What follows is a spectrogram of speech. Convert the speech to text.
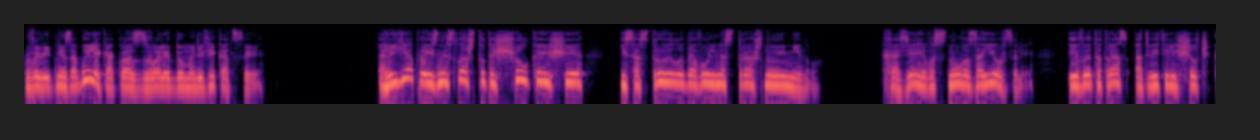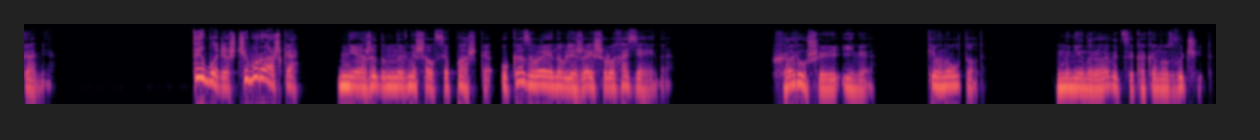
Вы ведь не забыли, как вас звали до модификации?» Алия произнесла что-то щелкающее и состроила довольно страшную мину. Хозяева снова заерзали, и в этот раз ответили щелчками. «Ты будешь чебурашка!» — неожиданно вмешался Пашка, указывая на ближайшего хозяина. «Хорошее имя», — кивнул тот. «Мне нравится, как оно звучит.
